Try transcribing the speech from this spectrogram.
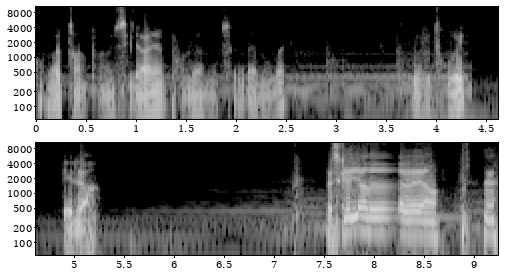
on va attendre n'y a rien pour lui annoncer la nouvelle. Que vous trouvez? Est là. Parce qu'il y en avait un.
